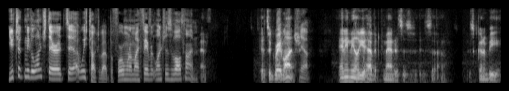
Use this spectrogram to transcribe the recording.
You took me to lunch there. At, uh, we've talked about it before. One of my favorite lunches of all time. It's a great lunch. Yeah. Any meal you have at Commander's is is uh, is going to be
